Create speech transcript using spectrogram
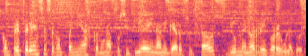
con preferencias acompañadas con una positiva dinámica de resultados y un menor riesgo regulatorio.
